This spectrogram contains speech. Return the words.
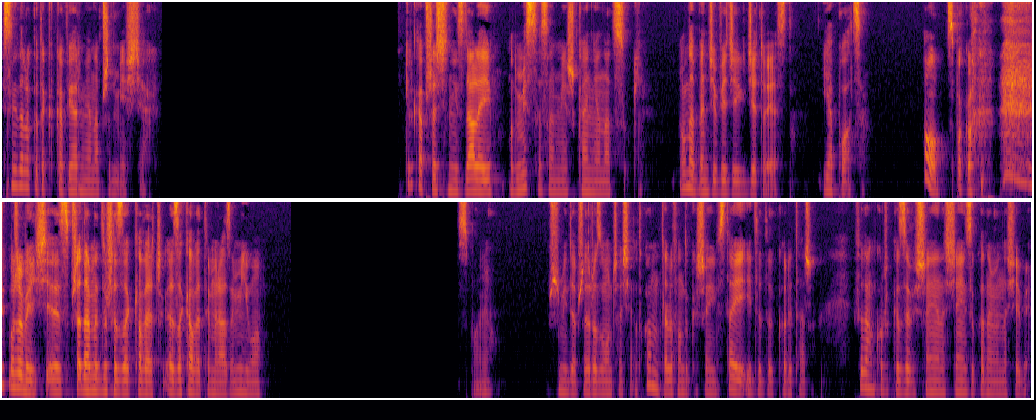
Jest niedaleko taka kawiarnia na przedmieściach. Kilka prześcienic dalej od miejsca zamieszkania Natsuki. Ona będzie wiedzieć, gdzie to jest. Ja płacę. O, spoko. Możemy iść. Sprzedamy duszę za kawę, za kawę tym razem. Miło. Sponią. Brzmi dobrze, rozłącza się. Odkładam telefon do kieszeni, wstaję i idę do korytarza. Chwytam kurtkę z zawieszenia na ścianie i zakładam ją na siebie.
